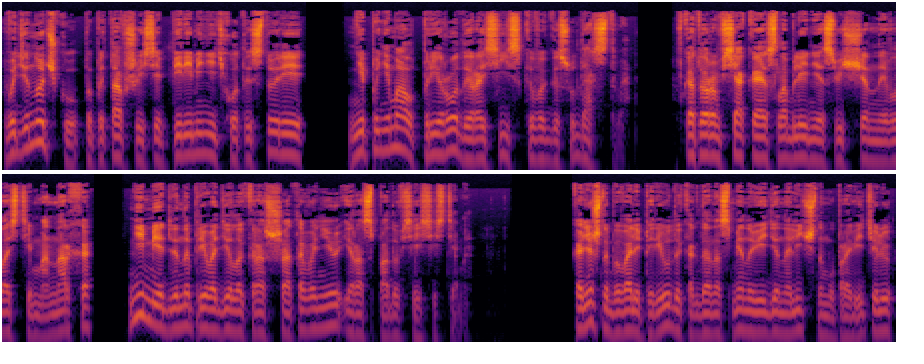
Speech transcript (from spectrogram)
в одиночку попытавшийся переменить ход истории, не понимал природы российского государства, в котором всякое ослабление священной власти монарха немедленно приводило к расшатыванию и распаду всей системы. Конечно, бывали периоды, когда на смену единоличному правителю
